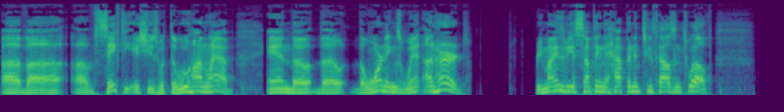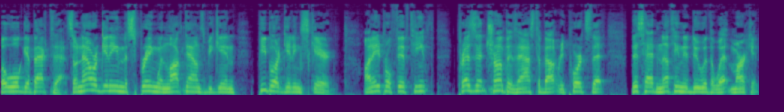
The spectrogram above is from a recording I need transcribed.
of uh, of safety issues with the Wuhan lab, and the the the warnings went unheard. Reminds me of something that happened in 2012, but we'll get back to that. So now we're getting into spring when lockdowns begin. People are getting scared. On April 15th, President Trump is asked about reports that this had nothing to do with the wet market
